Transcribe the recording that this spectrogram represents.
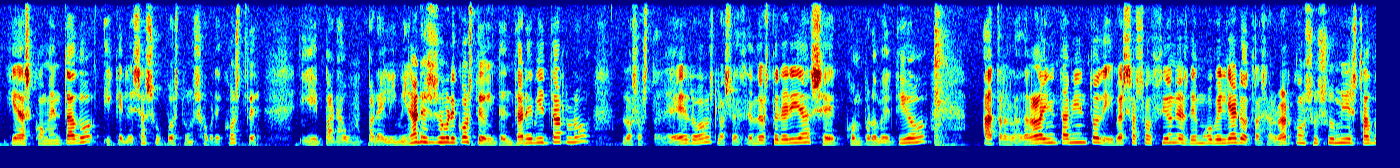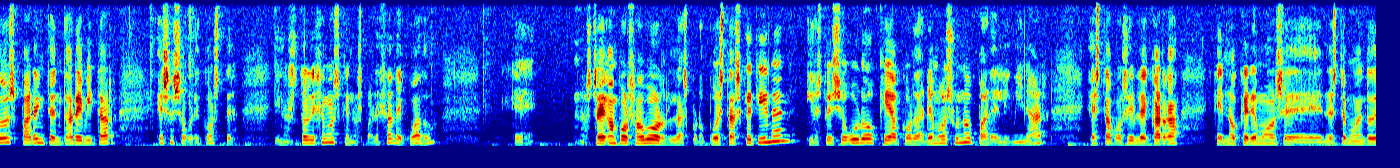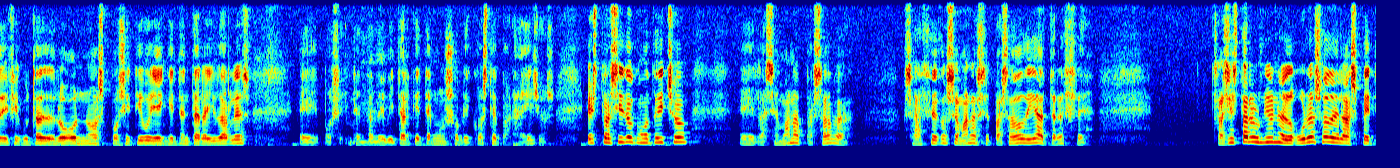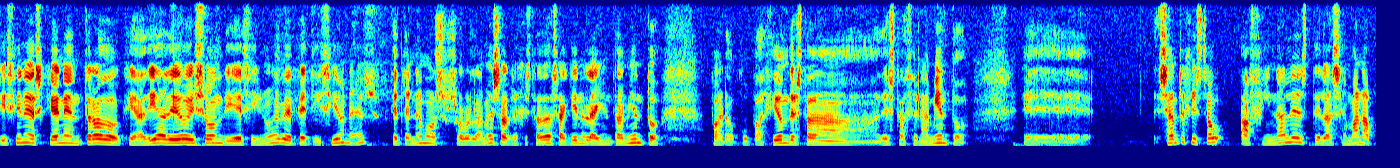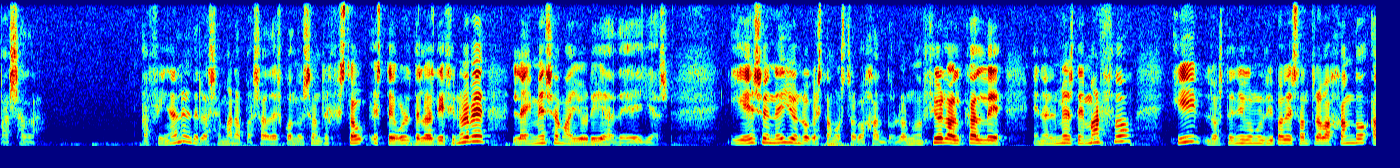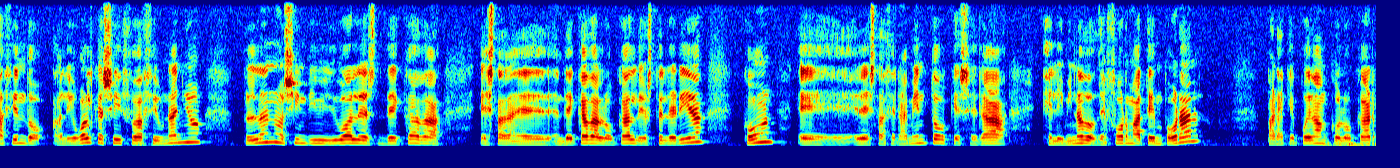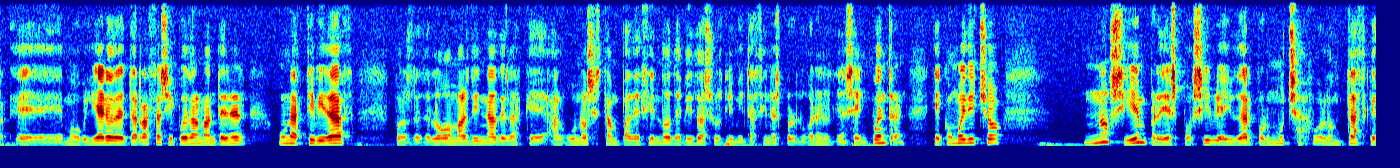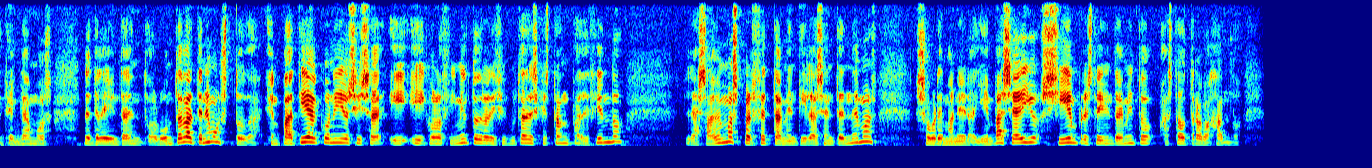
que has comentado y que les ha supuesto un sobrecoste. Y para, para eliminar ese sobrecoste o intentar evitarlo, los hosteleros, la Asociación de Hostelería, se comprometió a trasladar al ayuntamiento diversas opciones de mobiliario tras hablar con sus suministradores para intentar evitar ese sobrecoste. Y nosotros dijimos que nos parece adecuado que nos traigan por favor las propuestas que tienen y estoy seguro que acordaremos uno para eliminar esta posible carga que no queremos eh, en este momento de dificultad, desde luego no es positivo y hay que intentar ayudarles, eh, pues intentando evitar que tenga un sobrecoste para ellos. Esto ha sido, como te he dicho, eh, la semana pasada, o sea, hace dos semanas, el pasado día 13. Tras esta reunión, el grueso de las peticiones que han entrado, que a día de hoy son 19 peticiones que tenemos sobre la mesa registradas aquí en el ayuntamiento para ocupación de, esta, de estacionamiento, eh, se han registrado a finales de la semana pasada. A finales de la semana pasada es cuando se han registrado este de las 19, la inmensa mayoría de ellas y es en ello en lo que estamos trabajando. Lo anunció el alcalde en el mes de marzo y los técnicos municipales están trabajando haciendo, al igual que se hizo hace un año, planos individuales de cada, eh, de cada local de hostelería con eh, el estacionamiento que será eliminado de forma temporal para que puedan colocar eh, mobiliario de terrazas y puedan mantener una actividad pues desde luego más dignas de las que algunos están padeciendo debido a sus limitaciones por el lugar en el que se encuentran. Que como he dicho, no siempre es posible ayudar por mucha voluntad que tengamos desde el ayuntamiento. La voluntad la tenemos toda. Empatía con ellos y, conocimiento de las dificultades que están padeciendo, las sabemos perfectamente y las entendemos sobremanera. Y en base a ello siempre este ayuntamiento ha estado trabajando.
